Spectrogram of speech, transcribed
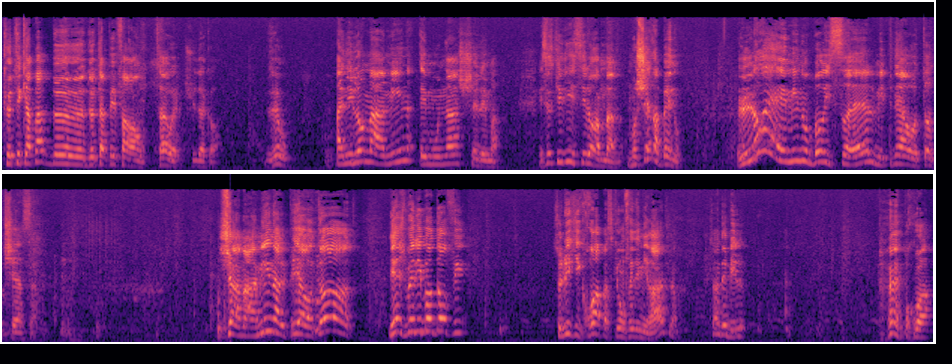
que tu es capable de, taper Pharaon. Ça, ouais, je suis d'accord. Zéou. Aniloma Amin Emouna Shelema. Et c'est ce qu'il dit ici le Rambam. Moshe Rabbeinu. Lo Eminu Bo Israël Mipnea Otot Sheasa. שהמאמין על פי האותות, יש בליבו דופי. Celui qui croit parce qu'on fait des miracles, c'est un débile. Pourquoi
